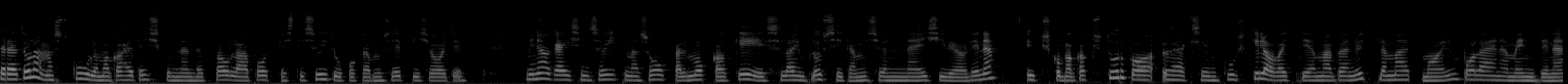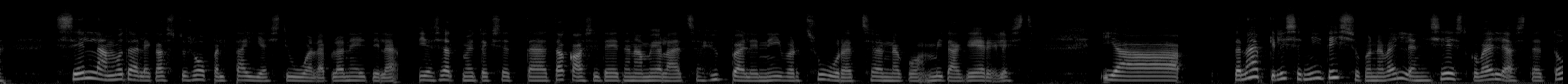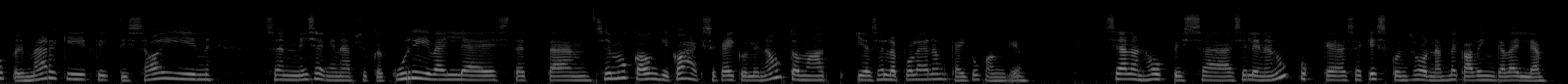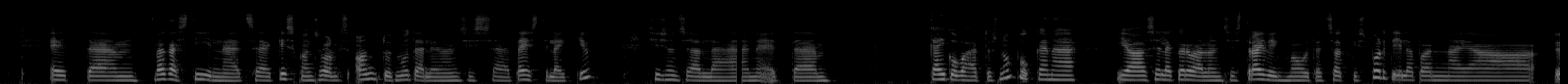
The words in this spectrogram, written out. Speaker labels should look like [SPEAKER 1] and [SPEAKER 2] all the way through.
[SPEAKER 1] tere tulemast kuulama kaheteistkümnendat Paula podcasti sõidukogemuse episoodi. mina käisin sõitmas Opel Mokka G-s Line plussiga, mis on esiveoline, üks koma kaks turbo, üheksakümmend kuus kilovatti ja ma pean ütlema, et maailm pole enam endine. selle mudeliga astus Opel täiesti uuele planeedile ja sealt ma ütleks, et tagasiteed enam ei ole, et see hüpe oli niivõrd suur, et see on nagu midagi erilist. ja ta näebki lihtsalt nii teistsugune välja nii seest kui väljast, et Opeli märgid, kõik disain, see on isegi näeb sihuke kuri välja eest, et äh, see Moka ongi kaheksakäiguline automaat ja sellel pole enam käigukangi. seal on hoopis äh, selline nupuke ja see keskkonsool näeb megavinge välja. et äh, väga stiilne, et see keskkonsool antud mudelil on siis äh, täiesti läikiv, siis on seal äh, need äh, käiguvahetusnupukene ja selle kõrval on siis driving mode, et saadki spordile panna ja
